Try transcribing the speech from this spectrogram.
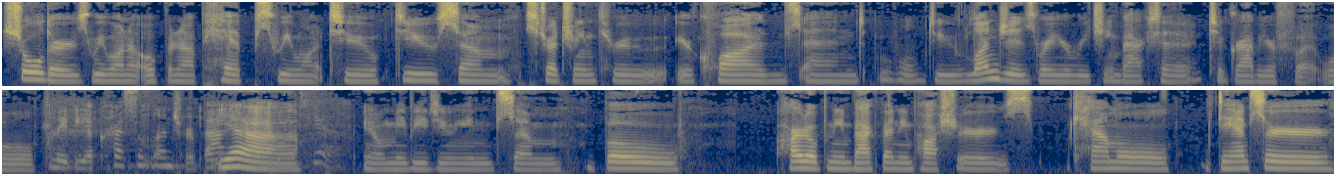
shoulders, we want to open up hips, we want to do some stretching through your quads, and we'll do lunges where you're reaching back to to grab your foot. We'll Maybe a crescent lunge for back. yeah. Yeah. You know, maybe doing some bow, heart opening, back bending postures, camel, dancer.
